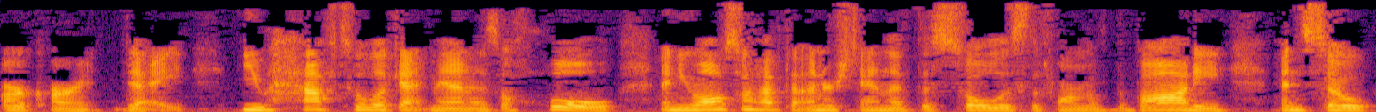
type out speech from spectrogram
our current day. You have to look at man as a whole, and you also have to understand that the soul is the form of the body, and so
